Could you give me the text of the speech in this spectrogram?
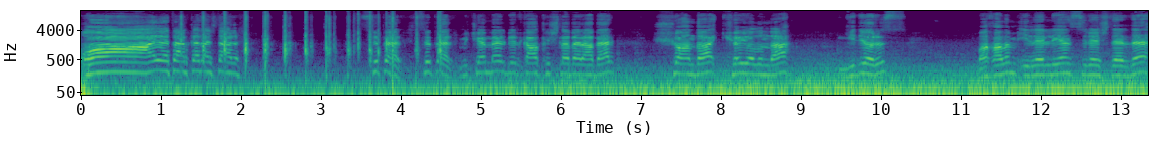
Oo evet arkadaşlar. Süper, süper. Mükemmel bir kalkışla beraber şu anda köy yolunda gidiyoruz. Bakalım ilerleyen süreçlerde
